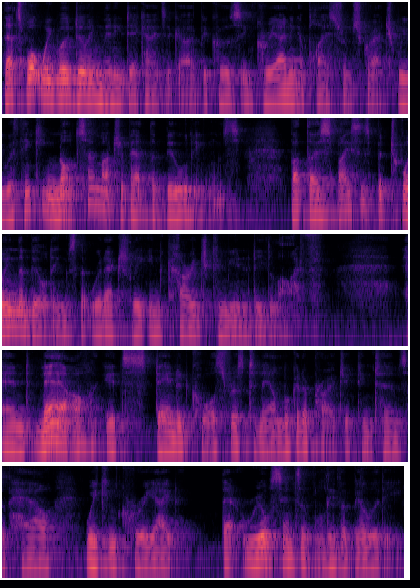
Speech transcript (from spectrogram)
that's what we were doing many decades ago because in creating a place from scratch, we were thinking not so much about the buildings, but those spaces between the buildings that would actually encourage community life. And now it's standard course for us to now look at a project in terms of how we can create that real sense of livability.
